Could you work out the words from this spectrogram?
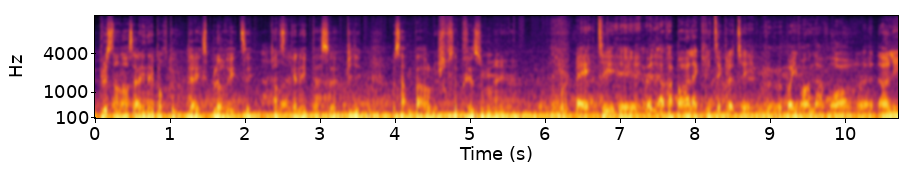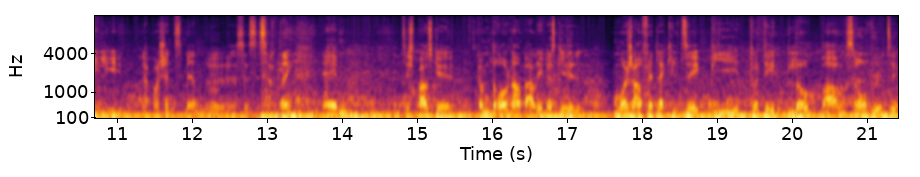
plus tendance à aller n'importe où puis à explorer, tu sais, quand tu te connectes à ça. Puis moi, ça me parle, je trouve ça très humain. Ben, tu sais, euh, le rapport à la critique, là, tu sais, veux pas, il va en avoir euh, dans les, les- la prochaine semaine, c'est certain. Euh, tu sais, je pense que c'est comme drôle d'en parler parce que moi, j'en fais de la critique, puis toi, t'es de l'autre bord, si on veut, tu sais.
